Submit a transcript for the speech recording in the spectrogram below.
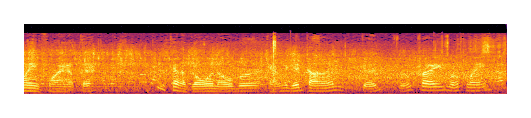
plane flying up there. Just kind of going over, having a good time. Good. Little train, little plane.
